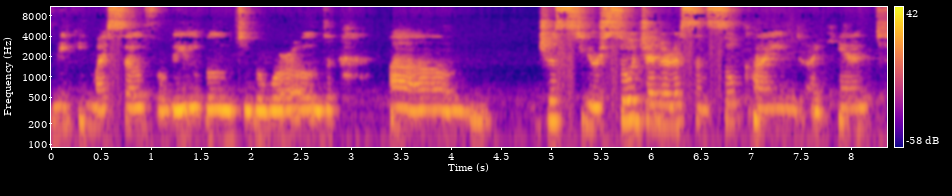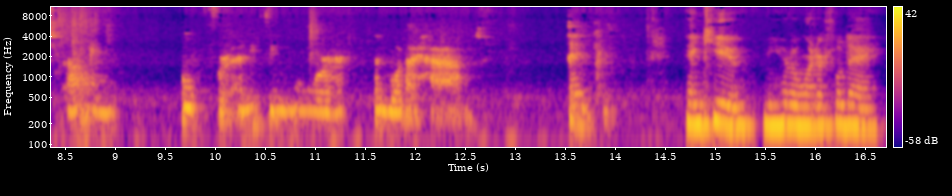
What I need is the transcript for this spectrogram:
making myself available to the world. Um, just you're so generous and so kind. I can't um, hope for anything more than what I have. Thank you. Thank you. You have a wonderful day.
